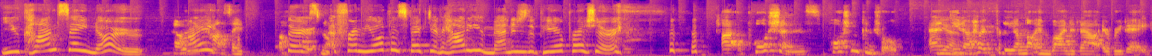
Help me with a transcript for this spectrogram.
you can't say no, no right? You can't say no. so, from your perspective, how do you manage the peer pressure? uh, portions, portion control. And, yeah. you know, hopefully I'm not invited out every day.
